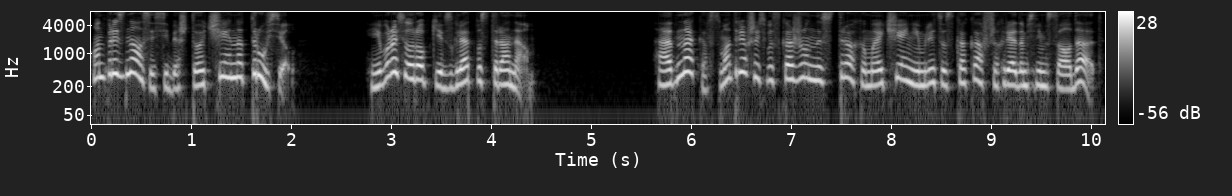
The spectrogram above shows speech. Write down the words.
он признался себе, что отчаянно трусил, и бросил робкий взгляд по сторонам. Однако, всмотревшись в искаженный страхом и отчаянием лица скакавших рядом с ним солдат,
